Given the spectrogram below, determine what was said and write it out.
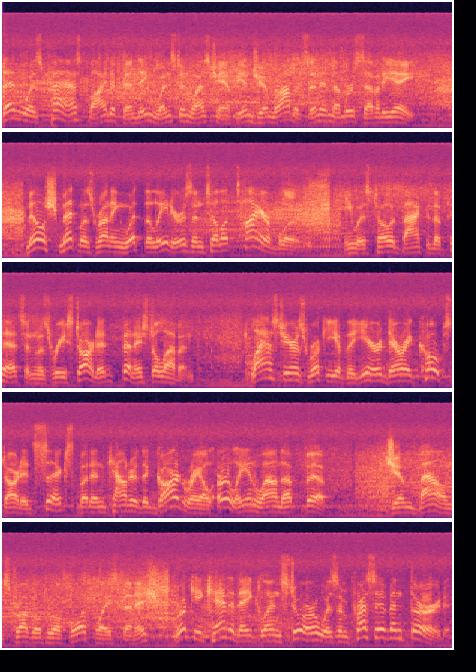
then was passed by defending Winston West champion Jim Robinson in number 78. Bill Schmitt was running with the leaders until a tire blew. He was towed back to the pits and was restarted, finished 11th. Last year's Rookie of the Year, Derek Cope, started sixth, but encountered the guardrail early and wound up fifth. Jim Bown struggled to a fourth-place finish. Rookie candidate Glenn Stewart was impressive in third.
